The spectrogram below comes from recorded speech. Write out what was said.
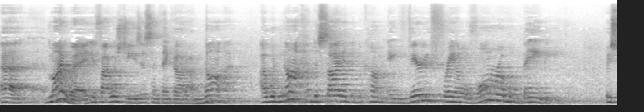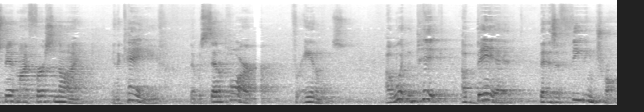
uh, my way, if I was Jesus, and thank God I'm not, I would not have decided to become a very frail, vulnerable baby who spent my first night in a cave that was set apart for animals. I wouldn't pick a bed that is a feeding trough.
